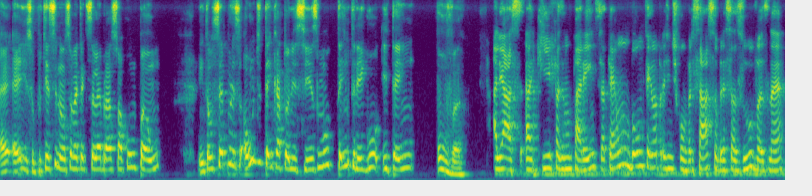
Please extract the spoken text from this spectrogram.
é, é, isso, porque senão você vai ter que celebrar só com pão. Então, sempre, onde tem catolicismo, tem trigo e tem uva. Aliás, aqui fazendo um parênteses, até um bom tema para a gente conversar sobre essas uvas, né?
